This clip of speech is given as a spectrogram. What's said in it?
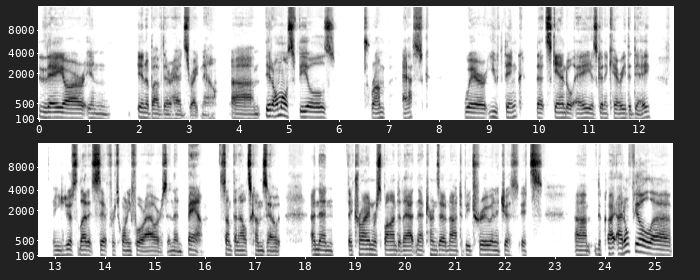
they are in in above their heads right now. Um, it almost feels Trump esque, where you think that scandal A is going to carry the day, and you just let it sit for 24 hours, and then bam, something else comes out, and then they try and respond to that, and that turns out not to be true, and it just it's. Um, the, I, I don't feel. Uh,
